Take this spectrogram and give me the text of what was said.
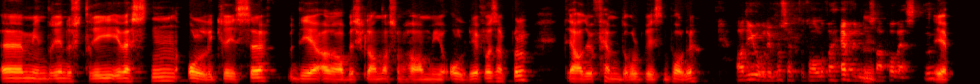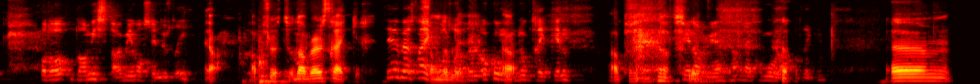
Eh, mindre industri i Vesten, oljekrise. De arabiske landene som har mye olje, f.eks., de hadde jo femdobbel prisen på olje. Ja, De gjorde det på 70-tallet for å hevne Mm. seg på Vesten. Yep. Og da, da mista vi masse industri. Ja, Absolutt. Og da ble det streiker. Det ble streiker og trøbbel, og kongen Ja. tok trikken Absolutt. i absolutt. Norge. Ja, det kom på trikken. Um,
